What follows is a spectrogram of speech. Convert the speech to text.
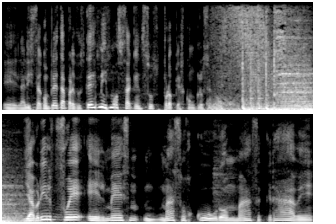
eh, la lista completa para que ustedes mismos saquen sus propias conclusiones. Y abril fue el mes más oscuro, más grave,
